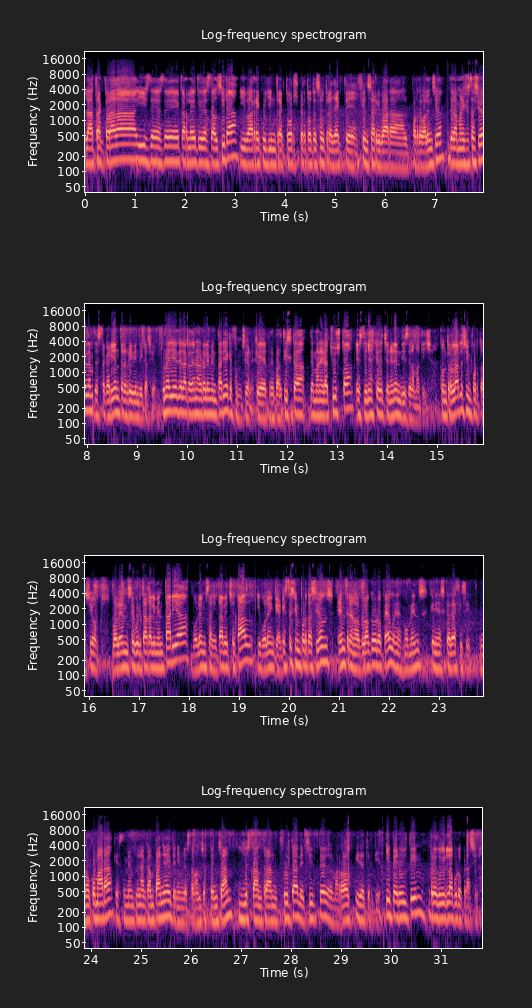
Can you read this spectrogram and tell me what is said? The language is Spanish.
La tractorada ix des de Carlet i des d'Alcira i va recollint tractors per tot el seu trajecte fins a arribar al Port de València. De la manifestació destacaria tres reivindicacions. Una llei de la cadena agroalimentària que funcione, que repartisca de manera justa els diners que es generen dins de la mateixa. Controlar les importacions. Volem seguretat alimentària, volem sanitat vegetal i volem que aquestes importacions entren al bloc europeu en els moments que n'hi és que dèficit. No com ara, que estem en plena campanya i tenim les taronges penjant i està entrant fruta de Xipte, del Marroc i de Turquia y, por último, reducir la burocracia.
